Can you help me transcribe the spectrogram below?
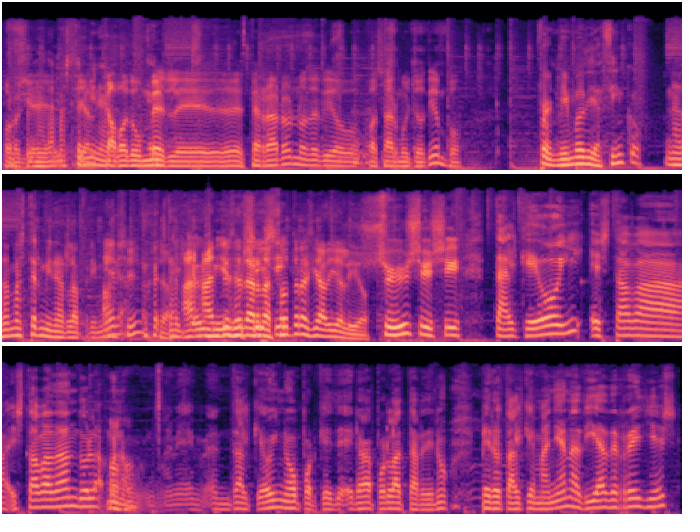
Porque nada más si al cabo de un mes le desterraron, no debió pasar mucho tiempo. El mismo día 5. Nada más terminar la primera. Ah, antes mismo, de dar sí, las sí. otras ya había lío. Sí, sí, sí. Tal que hoy estaba, estaba dándola, bueno, eh, tal que hoy no, porque era por la tarde, ¿no? Pero tal que mañana, Día de Reyes,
